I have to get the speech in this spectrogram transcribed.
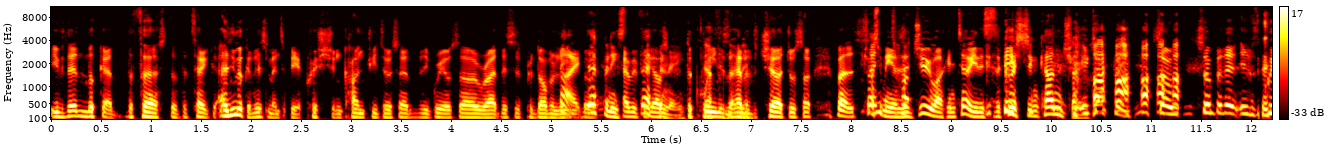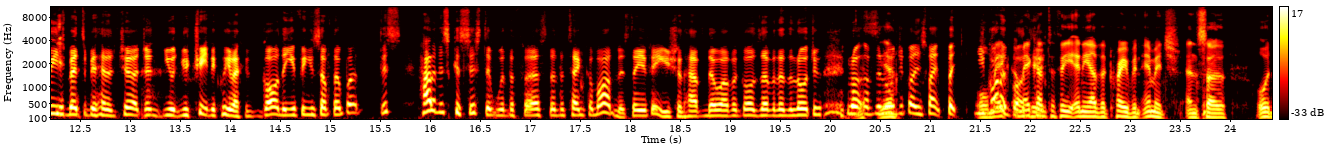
you then look at the first of the ten, and you look at this meant to be a Christian country to a certain degree or so, right? This is predominantly. Right, definitely, Everything definitely. else, the Queen is the head of the church or so. But at Trust same me, as a Jew, I can tell you this is a Christian country. exactly. So, so, but then if the Queen's meant to be the head of the church, and you, you treat the Queen like a god, and you think to yourself, though, but this, how is this consistent with the first of the Ten Commandments? Do you think you should have no other gods other than the Lord, your- Lord of the yeah. Lord your God? It's like, but you or got a make, god make here. unto thee any other craven image, and so or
